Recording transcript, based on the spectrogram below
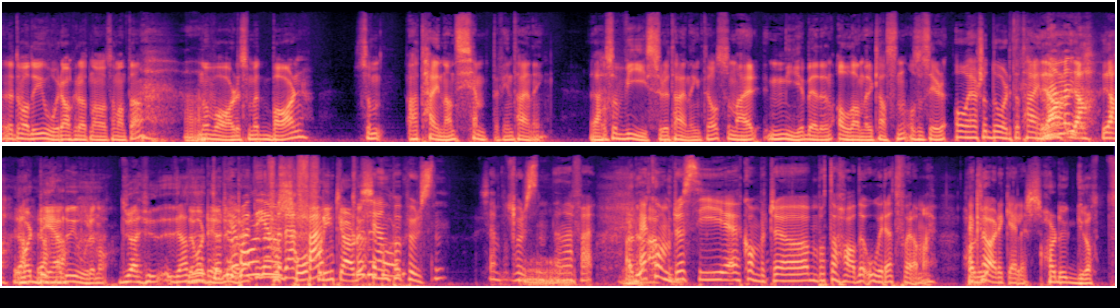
Vet du hva du gjorde akkurat nå, Samantha? Nå var du som et barn som har tegna en kjempefin tegning. Ja. Og så viser du tegning til oss som er mye bedre enn alle andre i klassen, og så sier du 'Å, jeg er så dårlig til å tegne'. Ja, men- ja, ja, ja, det var det du gjorde nå. Du er, ja, Det var du- det du gjorde. ja, men det er så fælt. flink er du. Kjenn på pulsen. Kjenn på pulsen, Den er fæl. Jeg kommer til å si Jeg kommer til å måtte ha det ordrett foran meg. Jeg klarer det ikke ellers. Har du grått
